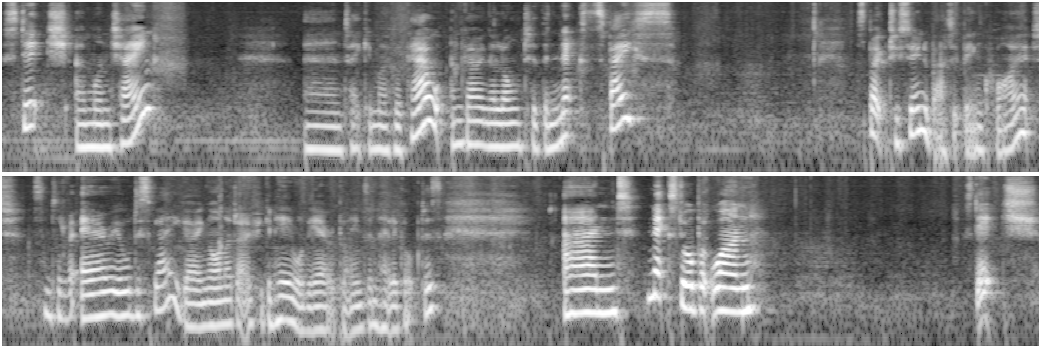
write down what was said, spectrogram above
stitch and one chain and taking my hook out and going along to the next space. Spoke too soon about it being quiet. Some sort of aerial display going on. I don't know if you can hear all the aeroplanes and helicopters. And next door but one stitch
